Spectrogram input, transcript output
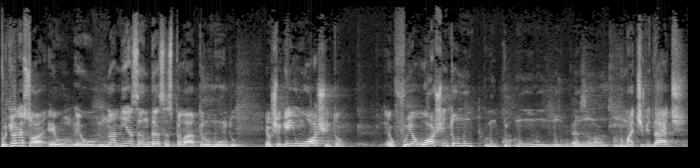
Porque olha só, eu, eu nas minhas andanças pela, pelo mundo, eu cheguei em Washington. Eu fui a Washington num, num, num, numa atividade.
